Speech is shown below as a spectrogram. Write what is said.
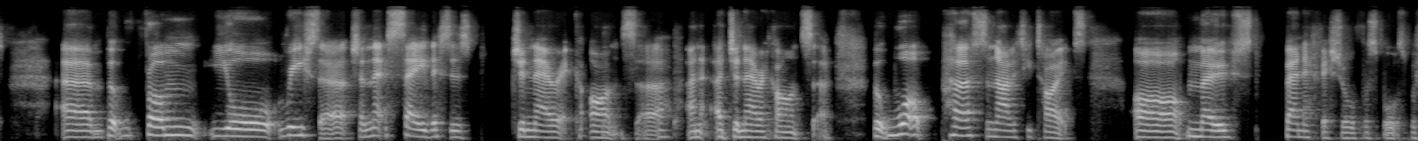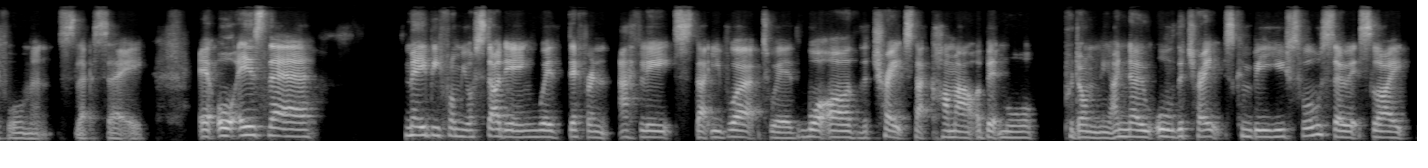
um, but from your research, and let's say this is generic answer and a generic answer, but what personality types are most beneficial for sports performance? Let's say, it, or is there maybe from your studying with different athletes that you've worked with, what are the traits that come out a bit more predominantly? I know all the traits can be useful. So it's like,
